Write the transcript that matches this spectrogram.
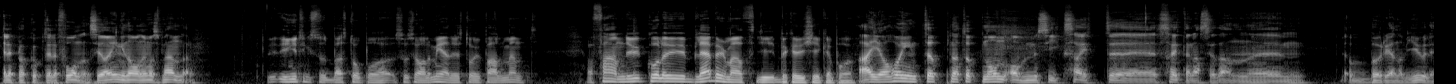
eller plocka upp telefonen så jag har ingen aning vad som händer. Det är ingenting som bara står på sociala medier, det står ju på allmänt. Ja fan, du kollar ju Blabbermouth, ju- brukar du kika på. Ja, jag har inte öppnat upp någon av musiksajterna sedan eh, ja, början av juli.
